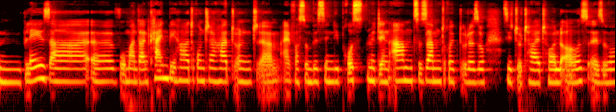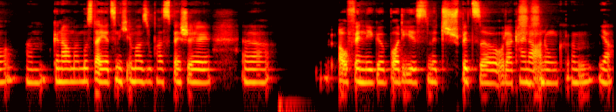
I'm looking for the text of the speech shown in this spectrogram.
Blazer, äh, wo man dann kein BH drunter hat und ähm, einfach so ein bisschen die Brust mit den Armen zusammendrückt oder so. Sieht total toll aus. Also ähm, genau, man muss da jetzt nicht immer super special äh, aufwendige Bodies mit Spitze oder keine Ahnung, ähm, ja,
